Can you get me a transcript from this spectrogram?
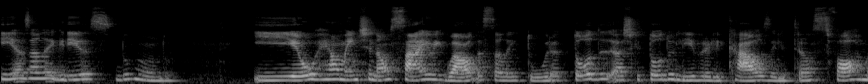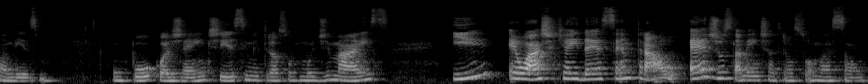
e as alegrias do mundo. E eu realmente não saio igual dessa leitura. Todo, acho que todo livro ele causa, ele transforma mesmo um pouco a gente. Esse me transformou demais. E eu acho que a ideia central é justamente a transformação.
